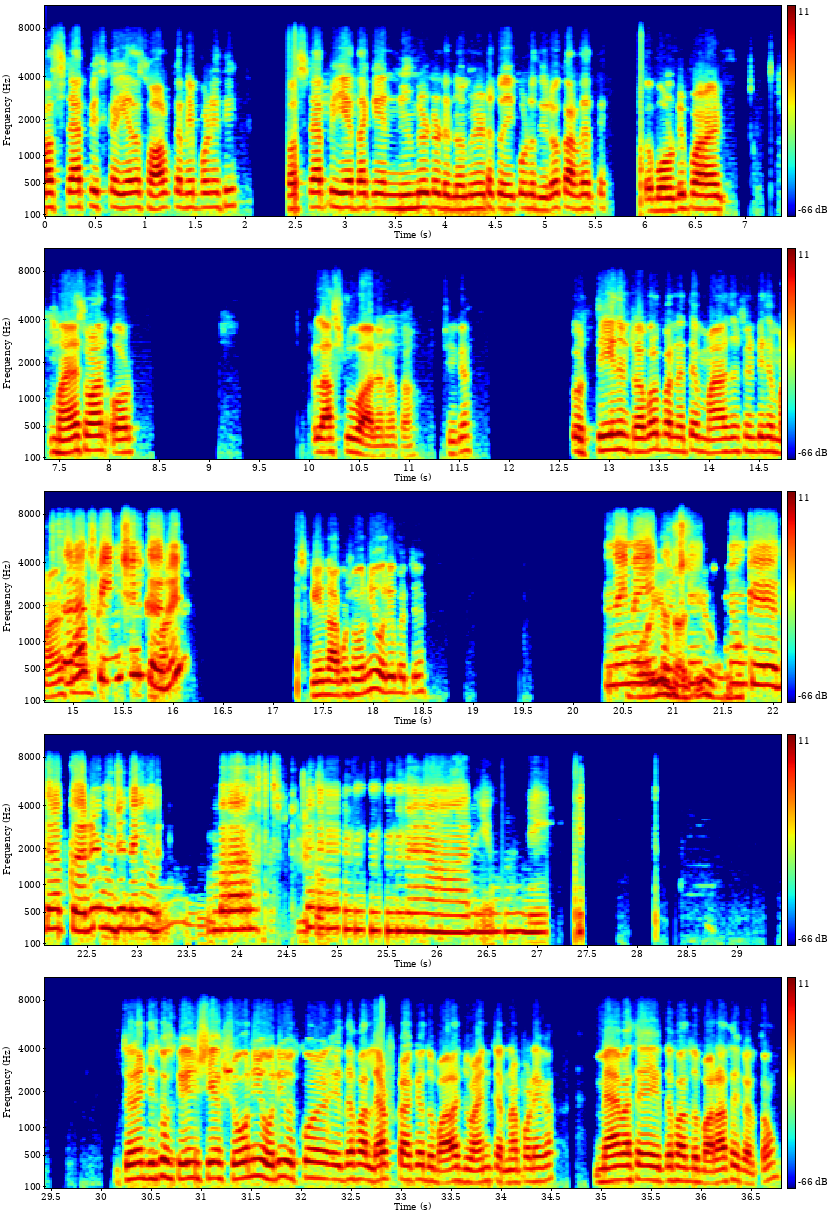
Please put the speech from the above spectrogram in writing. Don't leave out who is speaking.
Speaker 1: First step इसका ये था सॉल्व करनी पड़ी थी। फ़र्स्ट स्टेप ये था कि न्यूमिनेटर डिनोमिनेटर को इक्वल टू ज़ीरो कर देते। तो बाउंड्री पॉइंट माइनस वन और प्लस टू आ जाना था ठीक है? और तीन इंटरवल बनने थे माइनस इनफिनिटी से माइनस
Speaker 2: सर आप स्क्रीन शेयर कर रहे हैं?
Speaker 1: स्क्रीन आपको शो नहीं हो रही बच्चे?
Speaker 2: नहीं मैं ये पूछ रही
Speaker 3: हो रही
Speaker 2: हूँ। कि अगर आप कर रहे हो मुझे नहीं हो रही। बस मैं आ रही हूँ
Speaker 1: चलें जिसको स्क्रीन शेयर शो नहीं हो रही उसको एक दफ़ा लेफ़्ट करके दोबारा ज्वाइन करना पड़ेगा। मैं वैसे एक दफ़ा दोबारा से करता हूँ।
